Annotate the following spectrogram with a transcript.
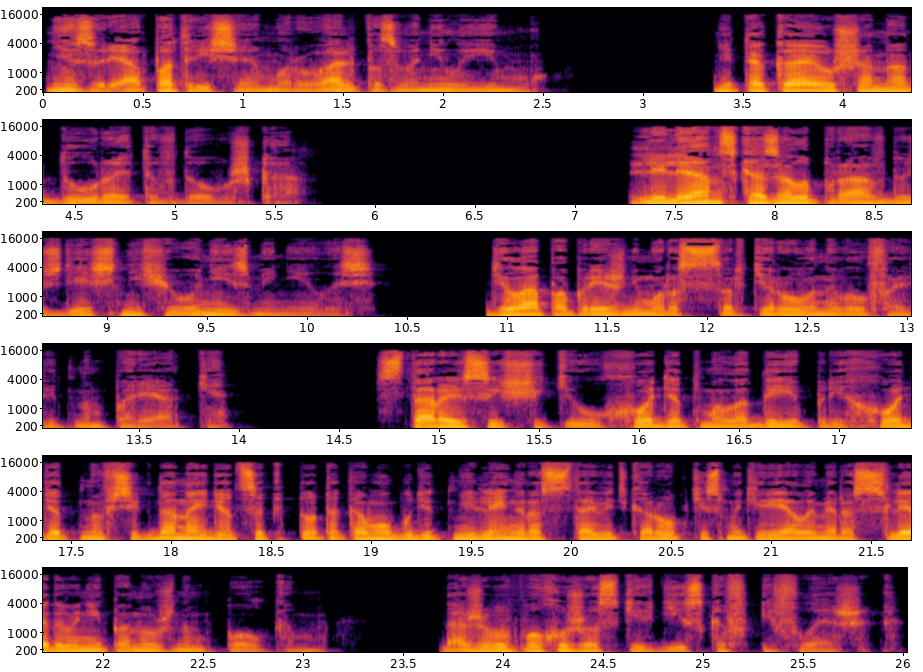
Не зря Патрисия Мурваль позвонила ему. Не такая уж она дура, эта вдовушка. Лилиан сказала правду, здесь ничего не изменилось. Дела по-прежнему рассортированы в алфавитном порядке. Старые сыщики уходят, молодые приходят, но всегда найдется кто-то, кому будет не лень расставить коробки с материалами расследований по нужным полкам, даже в эпоху жестких дисков и флешек.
